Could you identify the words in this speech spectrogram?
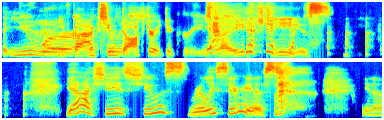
that you Yeah, were. You've gotten actually, two doctorate degrees, Yeah. right? Jeez. Yeah, she's she was really serious. you know,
